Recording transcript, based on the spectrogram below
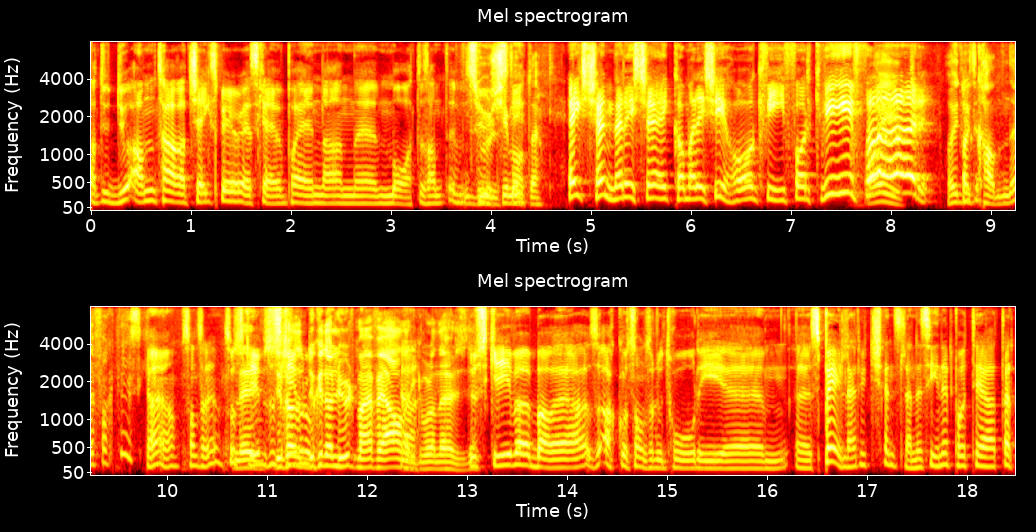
at du, du antar at Shakespeare er skrevet på en eller annen eh, måte. Sant? Douchey måte. Jeg skjønner ikke, jeg kommer ikke ihåg hvorfor. Hvorfor? Oi, du kan det faktisk. Ja, ja, sånn som det. Så skriver, så du, kan, du kunne ha lurt meg, for jeg aner Ja. ikke hvordan det høres Du skriver bare altså, akkurat sånn som du tror de uh, eh, spiller ut kjenslene sine på teater.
